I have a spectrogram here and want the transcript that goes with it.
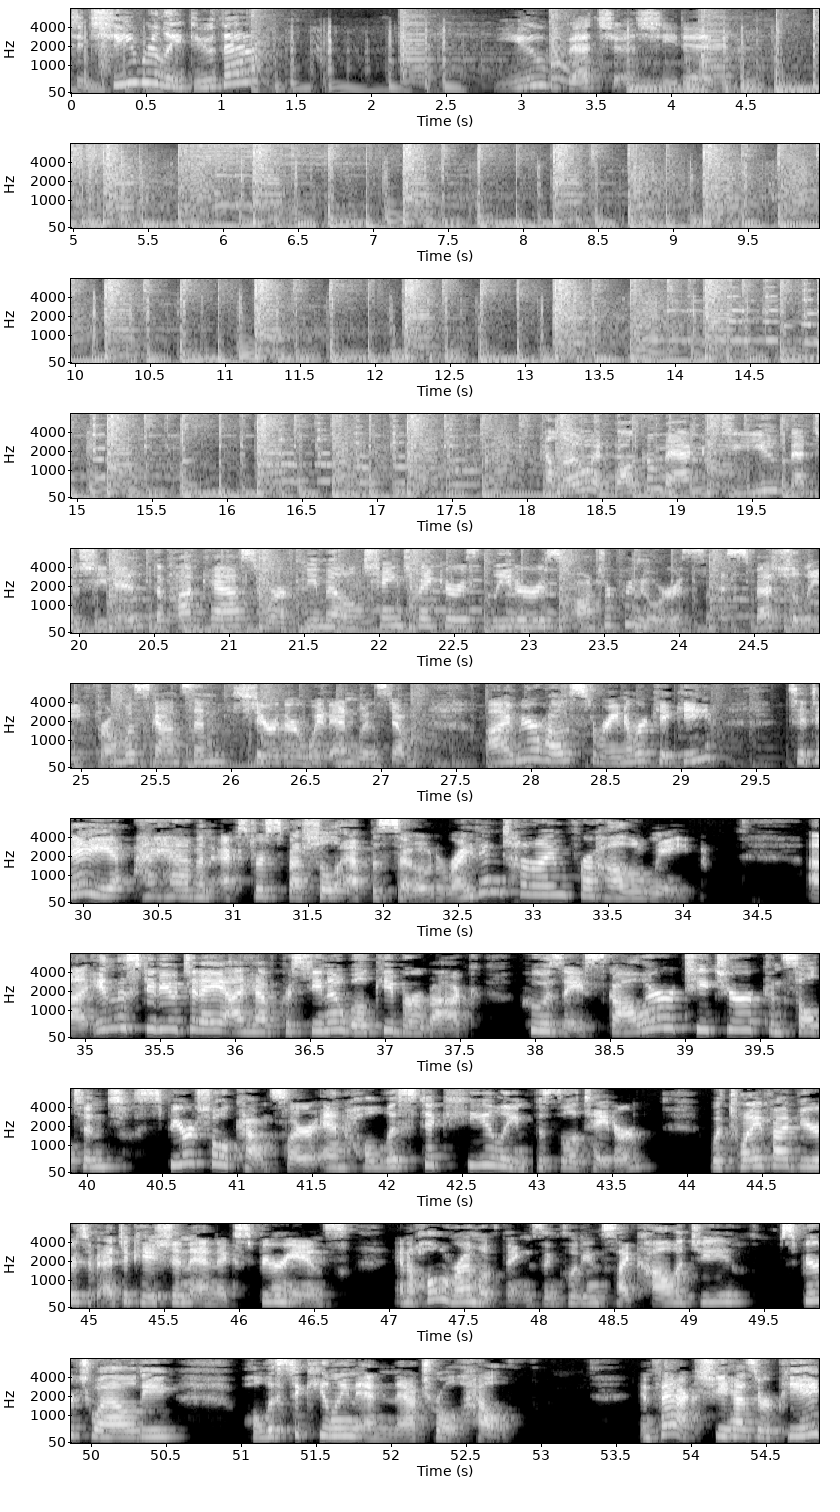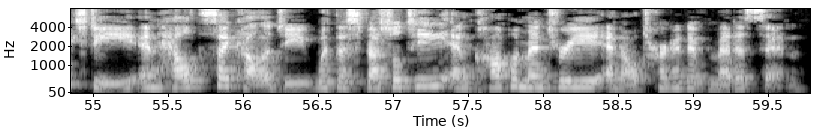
Did she really do that? You betcha she did. Hello and welcome back to You Betcha She Did, the podcast where female changemakers, leaders, entrepreneurs, especially from Wisconsin, share their wit and wisdom. I'm your host, Raina Rakicki. Today, I have an extra special episode right in time for Halloween. Uh, in the studio today, I have Christina Wilke Burbach, who is a scholar, teacher, consultant, spiritual counselor, and holistic healing facilitator with 25 years of education and experience in a whole realm of things, including psychology, spirituality, holistic healing, and natural health. In fact, she has her PhD in health psychology with a specialty in complementary and alternative medicine.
